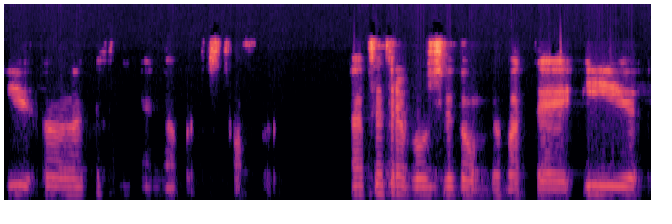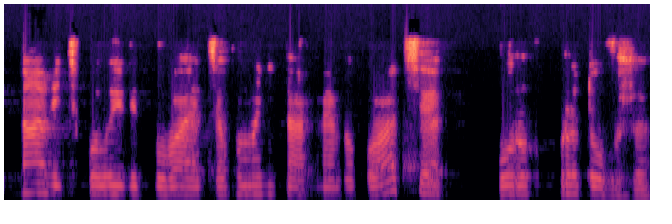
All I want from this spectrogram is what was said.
і е, техногенною катастрофою. Е, Це треба усвідомлювати. І навіть коли відбувається гуманітарна евакуація, ворог продовжує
